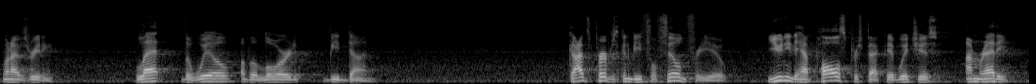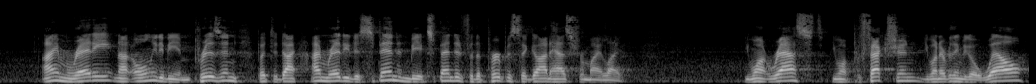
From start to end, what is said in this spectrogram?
when I was reading. Let the will of the Lord be done. God's purpose is going to be fulfilled for you. You need to have Paul's perspective, which is, I'm ready. I'm ready not only to be in prison, but to die. I'm ready to spend and be expended for the purpose that God has for my life. You want rest, you want perfection, you want everything to go well.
